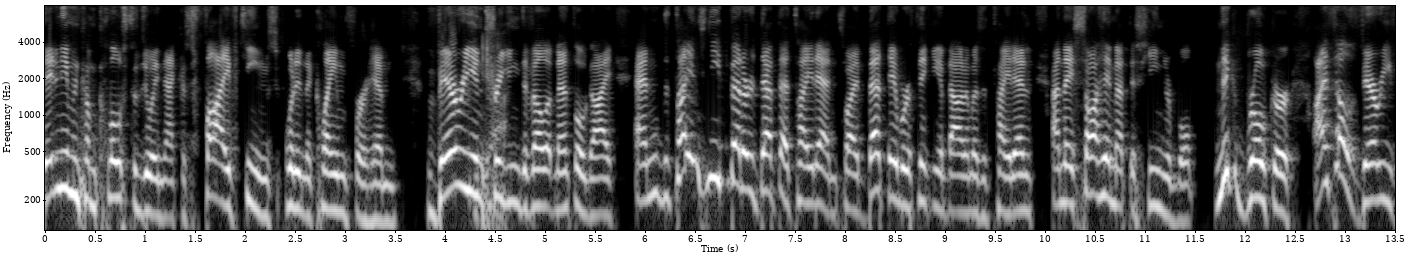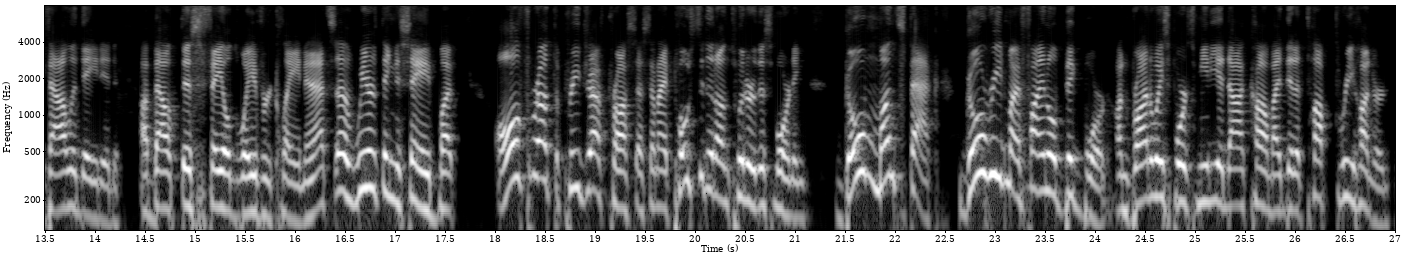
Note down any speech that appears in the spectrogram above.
they didn't even come close to doing that because five teams put in a claim for him. Very intriguing developmental guy. And the Titans need better depth at tight end. So I bet they were thinking about him as a tight end and they saw him at the Senior Bowl. Nick Broker, I felt very validated about this failed waiver claim. And that's a weird thing to say, but all throughout the pre-draft process, and I posted it on Twitter this morning. Go months back. Go read my final big board on BroadwaySportsMedia.com. I did a top 300.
